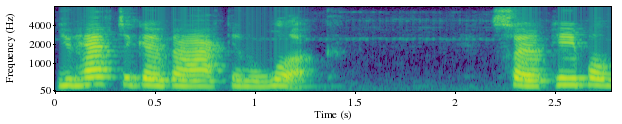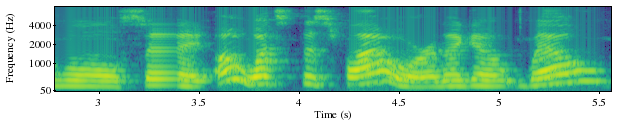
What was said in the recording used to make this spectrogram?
you have to go back and look. So people will say, Oh, what's this flower? And I go, Well,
